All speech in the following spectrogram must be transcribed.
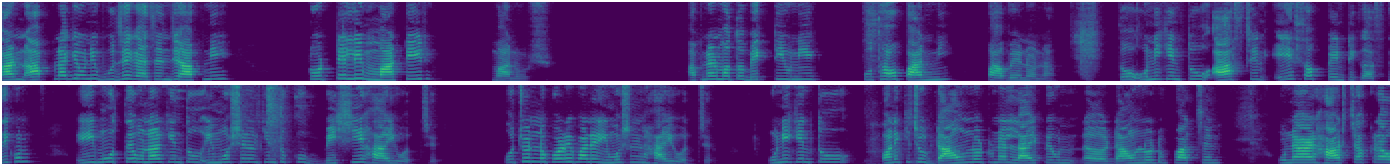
কারণ আপনাকে উনি বুঝে গেছেন যে আপনি টোটালি মাটির মানুষ। আপনার মতো ব্যক্তি উনি কোথাও পাননি, পাবেনও না। তো উনি কিন্তু আসছেন এস অফ পেন্টিকাস দেখুন, এই মুহূর্তে ওনার কিন্তু ইমোশনাল কিন্তু খুব বেশি হাই হচ্ছে। প্রচণ্ড পরিমাণে ইমোশনাল হাই হচ্ছে। উনি কিন্তু অনেক কিছু ডাউনলোড ওনার লাইফে ডাউনলোড পাচ্ছেন। ওনার হার্ট চাকরাও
